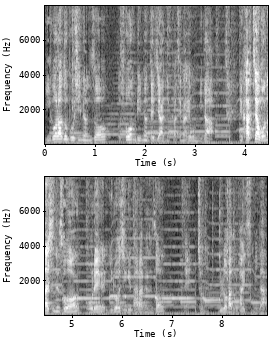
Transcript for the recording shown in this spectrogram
이거라도 보시면서 소원 빌면 되지 않을까 생각해 봅니다. 각자 원하시는 소원 올해 이루어지길 바라면서 네, 저는 물러가도록 하겠습니다.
